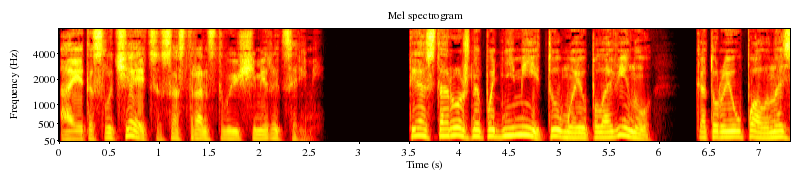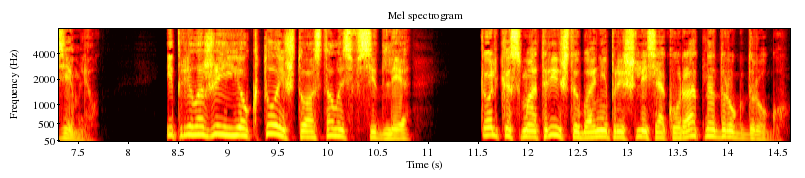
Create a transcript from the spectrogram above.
а это случается со странствующими рыцарями, ты осторожно подними ту мою половину, которая упала на землю, и приложи ее к той, что осталась в седле, только смотри, чтобы они пришлись аккуратно друг к другу.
